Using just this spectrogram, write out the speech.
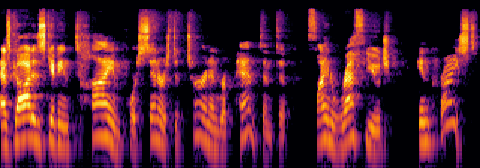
As God is giving time for sinners to turn and repent and to find refuge in Christ.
